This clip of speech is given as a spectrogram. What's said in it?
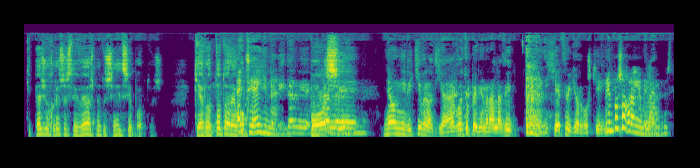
και παίζει ο Χρήστος Θηβαίος με τους συνήθεις υπόπτους. Και ρωτώ τώρα εγώ Έτσι έγινε. πόσοι... Ήταν μια ονειρική βραδιά. Εγώ δεν το περίμενα. Δηλαδή, είχε έρθει ο Γιώργος και. η- Πριν πόσα χρόνια η μιλάμε, Ελένη. Χρήστο;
